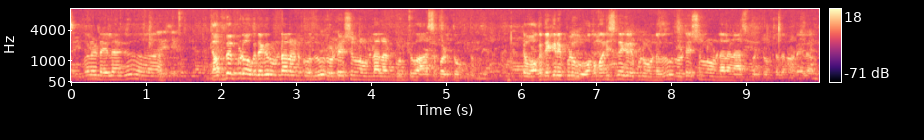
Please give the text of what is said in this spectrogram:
సినిమాలో డైలాగు డబ్బు ఎప్పుడు ఒక దగ్గర ఉండాలనుకోదు రొటేషన్లో ఉండాలనుకుంటూ ఆశపడుతూ ఉంటుంది. అంటే ఒక దగ్గర ఇప్పుడు ఒక మనిషి దగ్గర ఎప్పుడు ఉండదు రొటేషన్లో ఉండాలని ఆశపడుతూ ఉంటుంది అని డైలాగ్.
